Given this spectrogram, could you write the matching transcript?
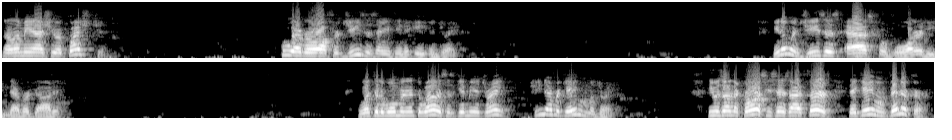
Now let me ask you a question. Whoever offered Jesus anything to eat and drink? You know when Jesus asked for water, he never got it? He went to the woman at the well, he says, give me a drink. She never gave him a drink. He was on the cross. He says, I thirst. They gave him vinegar.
